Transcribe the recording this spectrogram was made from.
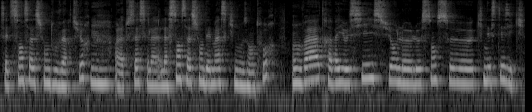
cette sensation d'ouverture. Mhm. Voilà, tout ça c'est la, la sensation des masses qui nous entourent. On va travailler aussi sur le, le sens euh, kinesthésique.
